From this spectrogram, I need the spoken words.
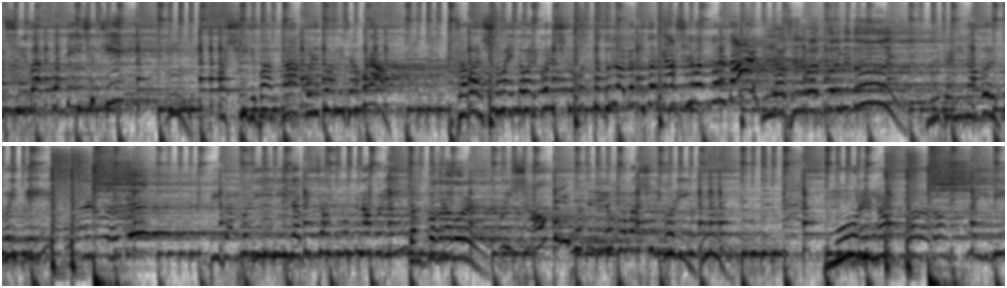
আশীর্বাদ করতে এসেছি আশীর্বাদ না করে তো আমি যাব না। যাবার সময় তোমার কনিষ্ঠ পুত্র দুর্লভ লক্ষ্মীদেরকে আশীর্বাদ করে দেয়। কি আশীর্বাদ করবি তুই? ভুটানি নগর হইতে উদানীনগর হইতে? বিবাহ দিয়ে নিয়ে যাবি চম্পক নগরী চম্পকনগরে? ওই সাঁওতালি ভূতনি লোহবাসুর ঘরে। মোর নগর দর্শাইবে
